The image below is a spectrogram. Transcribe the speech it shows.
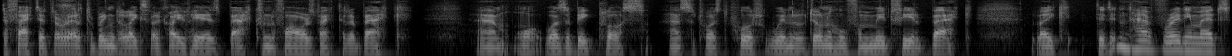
the fact that they're able to bring the likes of Kyle Hayes back from the forwards back to the back um, was a big plus, as it was to put Will O'Donoghue from midfield back. Like, they didn't have ready made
